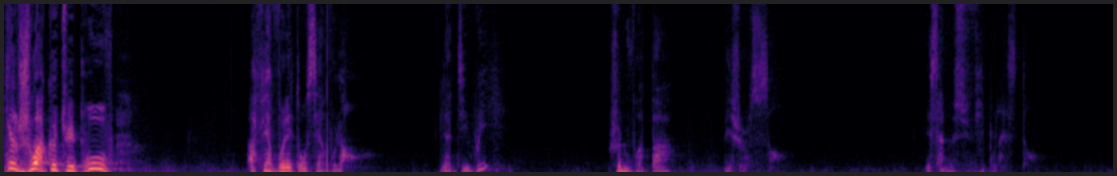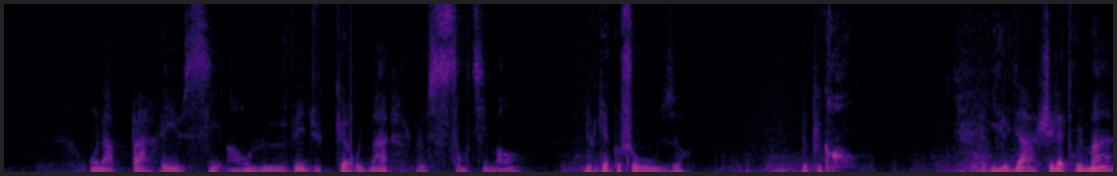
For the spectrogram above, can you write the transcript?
Quelle joie que tu éprouves à faire voler ton cerf-volant. Il a dit, oui, je ne vois pas, mais je le sens. Et ça me suffit pour l'instant. On n'a pas réussi à enlever du cœur humain le sentiment de quelque chose de plus grand. Il y a chez l'être humain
